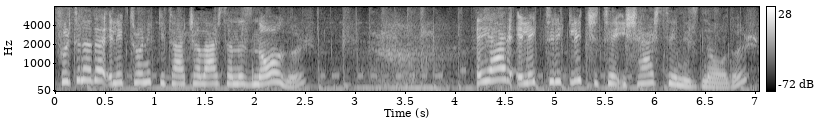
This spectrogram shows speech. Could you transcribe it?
fırtınada elektronik gitar çalarsanız ne olur? Eğer elektrikli çite işerseniz ne olur?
